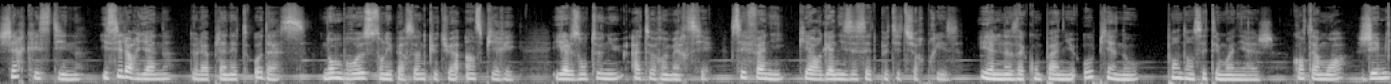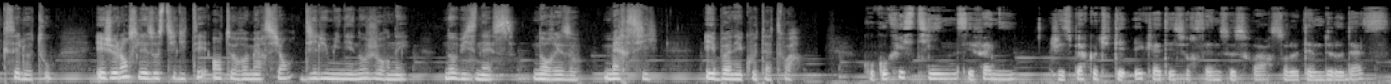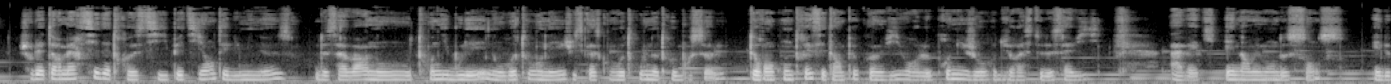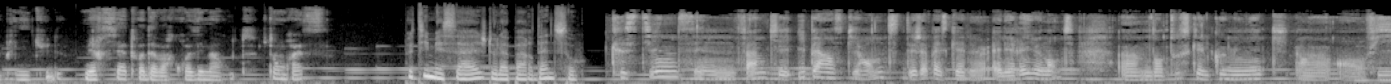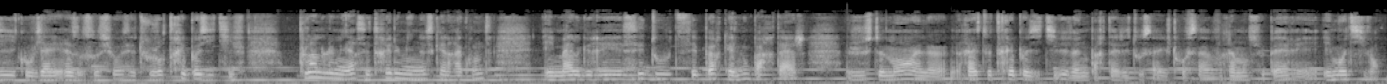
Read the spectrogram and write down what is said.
Chère Christine, ici Lauriane, de la planète Audace. Nombreuses sont les personnes que tu as inspirées, et elles ont tenu à te remercier. C'est Fanny qui a organisé cette petite surprise, et elle nous accompagne au piano pendant ces témoignages. Quant à moi, j'ai mixé le tout, et je lance les hostilités en te remerciant d'illuminer nos journées, nos business, nos réseaux. Merci, et bonne écoute à toi. Coucou Christine, c'est Fanny. J'espère que tu t'es éclatée sur scène ce soir sur le thème de l'audace. Je voulais te remercier d'être si pétillante et lumineuse, de savoir nous tournibouler, nous retourner jusqu'à ce qu'on retrouve notre boussole. Te rencontrer, c'est un peu comme vivre le premier jour du reste de sa vie, avec énormément de sens et de plénitude. Merci à toi d'avoir croisé ma route. Je t'embrasse. Petit message de la part d'Anso. Christine, c'est une femme qui est hyper inspirante, déjà parce qu'elle elle est rayonnante euh, dans tout ce qu'elle communique euh, en physique ou via les réseaux sociaux, c'est toujours très positif, plein de lumière, c'est très lumineux ce qu'elle raconte, et malgré ses doutes, ses peurs qu'elle nous partage, justement, elle reste très positive et va nous partager tout ça, et je trouve ça vraiment super et, et motivant.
